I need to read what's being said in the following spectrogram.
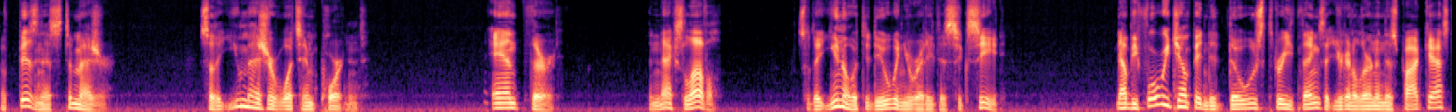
of business to measure so that you measure what's important. And third, the next level so that you know what to do when you're ready to succeed. Now, before we jump into those three things that you're going to learn in this podcast,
